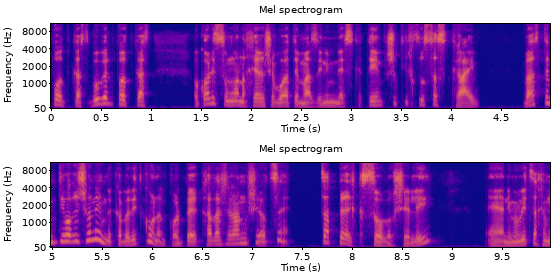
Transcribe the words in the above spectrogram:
פודקאסט, גוגל פודקאסט, או כל יישומון אחר שבו אתם מאזינים להסכתים, פשוט תלחצו subscribe, ואז אתם תהיו הראשונים לקבל עדכון על כל פרק חדש שלנו שיוצא. קצת פרק סולו שלי, אה, אני ממליץ לכם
